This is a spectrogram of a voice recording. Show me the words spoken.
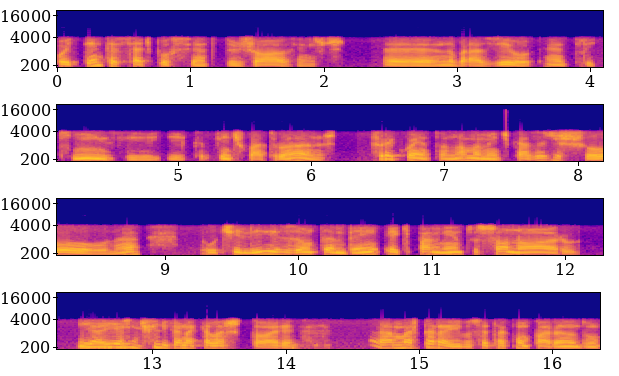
87% dos jovens é, no Brasil, entre 15 e 24 anos, frequentam normalmente casas de show, né? utilizam também equipamento sonoro. E aí a gente fica naquela história. Ah, mas peraí, você está comparando um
